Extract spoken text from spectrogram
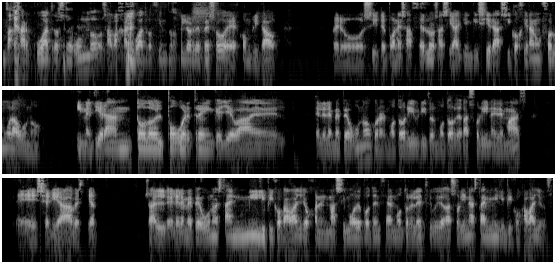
Bajar 4 segundos, o sea, bajar 400 kilos de peso es complicado. Pero si te pones a hacerlo, o sea, si alguien quisiera, si cogieran un Fórmula 1 y metieran todo el powertrain que lleva el, el LMP1 con el motor híbrido, el motor de gasolina y demás, eh, sería bestial. O sea, el, LMP1 está en mil y pico caballos, con el máximo de potencia del motor eléctrico y de gasolina está en mil y pico caballos.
